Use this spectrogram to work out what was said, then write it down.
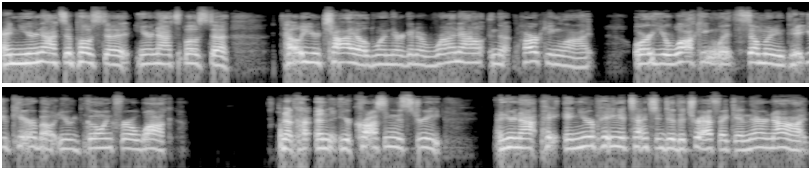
and you're not supposed to you're not supposed to tell your child when they're going to run out in the parking lot or you're walking with someone that you care about and you're going for a walk and, a, car- and you're crossing the street and you're not pay, and you're paying attention to the traffic and they're not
